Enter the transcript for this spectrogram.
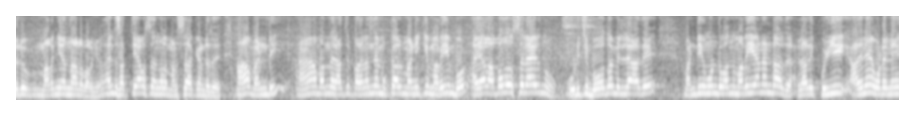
ഒരു മറിഞ്ഞതെന്നാണ് പറഞ്ഞു അതിന്റെ സത്യാവസ്ഥ നിങ്ങൾ മനസ്സിലാക്കേണ്ടത്. ആ വണ്ടി ആ വന്ന രാത്രി പതിനൊന്നേ മുക്കാൽ മണിക്ക് മറിയുമ്പോൾ അയാൾ അബോധസ്ഥനായിരുന്നു കുടിച്ച് ബോധമില്ലാതെ വണ്ടിയും കൊണ്ട് വന്ന് മറിയാനുണ്ടായത് അല്ലാതെ കുഴി അതിനെ ഉടനെ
